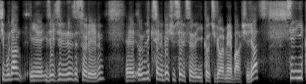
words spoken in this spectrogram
Şimdi buradan e, izleyicilerimize söyleyelim. E, önümüzdeki sene 500 serisinde de ilk açı görmeye başlayacağız. Siz ilk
